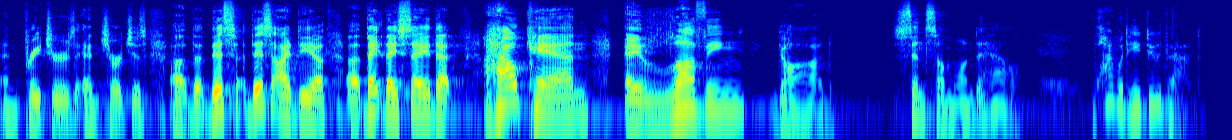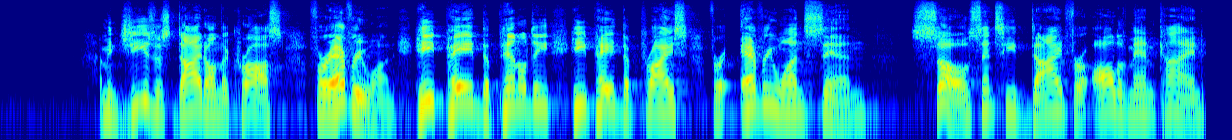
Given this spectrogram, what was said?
and preachers and churches. Uh, the, this, this idea, uh, they, they say that how can a loving God send someone to hell? Why would he do that? I mean, Jesus died on the cross for everyone. He paid the penalty, He paid the price for everyone's sin. So, since He died for all of mankind,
